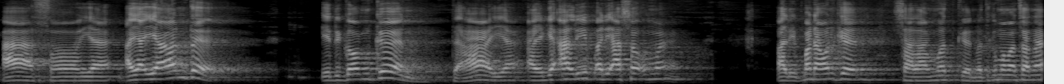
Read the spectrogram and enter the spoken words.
aso ya. Aya ya ante idgomkeun. Teu aya. Aya alif ari aso mah. Alif mana naonkeun salametkeun berarti kumaha macana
